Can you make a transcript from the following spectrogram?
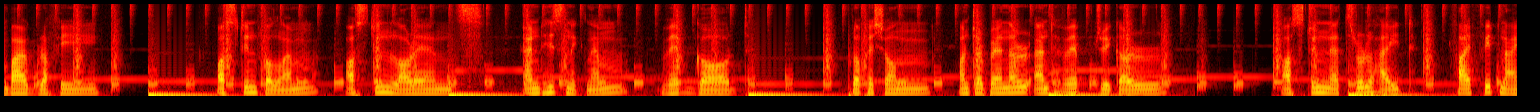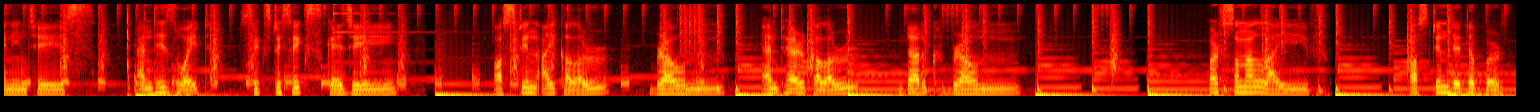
Biography Austin Fulham, Austin Lawrence, and his nickname Vape God. Profession Entrepreneur and Vape Tricker. Austin natural height 5 feet 9 inches and his weight 66 kg. Austin eye color brown and hair color dark brown. Personal life Austin date of birth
